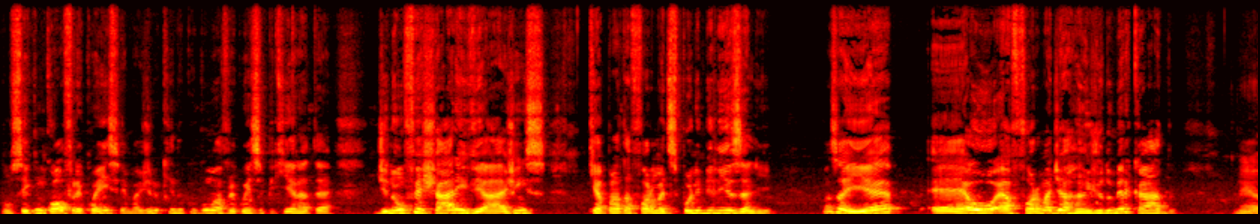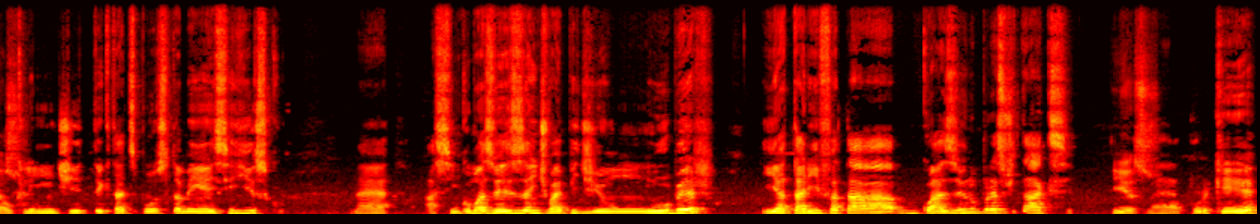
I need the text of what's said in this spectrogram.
Não sei com qual frequência, imagino que com uma frequência pequena até, de não fecharem viagens que a plataforma disponibiliza ali. Mas aí é, é, o, é a forma de arranjo do mercado. Né? O cliente tem que estar disposto também a esse risco. Né? Assim como às vezes a gente vai pedir um Uber e a tarifa está quase no preço de táxi. Isso. Né? Porque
